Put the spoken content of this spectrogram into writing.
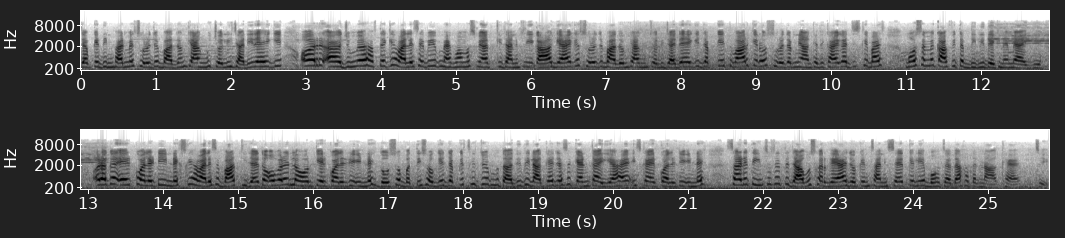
जबकि दिन भर में सूरज और बादलों की आंग मुचोली जारी रहेगी और जुम्मे और हफ़्ते के हवाले से भी महकमा मौसमियात की जानब से ये कहा गया है कि सूरज बादलों की आँखें चली जारी रहेगी जबकि इतवार के रोज़ सूरज अपनी आँखें दिखाएगा, जिसके बाद मौसम में काफ़ी तब्दीली देखने में आएगी। और अगर एयर क्वालिटी इंडेक्स के हवाले से बात की जाए तो ओवरऑल लाहौर की एयर क्वालिटी इंडेक्स दो सौ बत्तीस हो गया जबकि इसके जो मुतद इलाके हैं, जैसे कैंट का एरिया है, इसका एयर क्वालिटी इंडेक्स साढ़े तीन सौ से तजावज़ कर गया है, जो कि इंसानी सेहत के लिए बहुत ज़्यादा ख़तरनाक है। जी।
